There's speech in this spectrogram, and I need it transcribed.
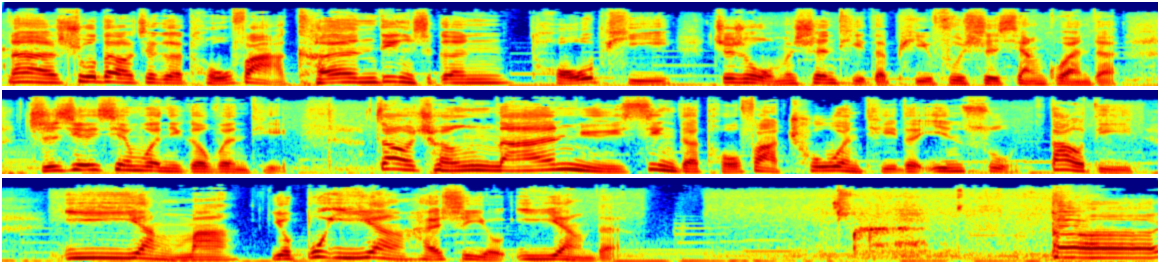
那说到这个头发，肯定是跟头皮，就是我们身体的皮肤是相关的。直接先问一个问题：造成男女性的头发出问题的因素到底？一样吗？有不一样还是有一样的？呃，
